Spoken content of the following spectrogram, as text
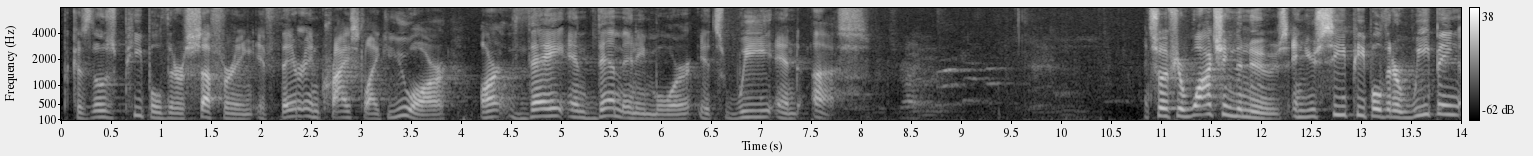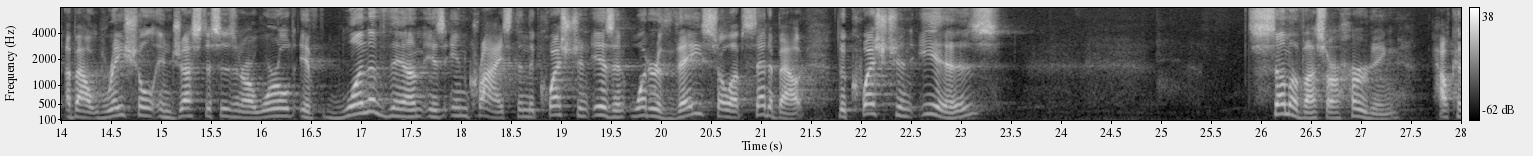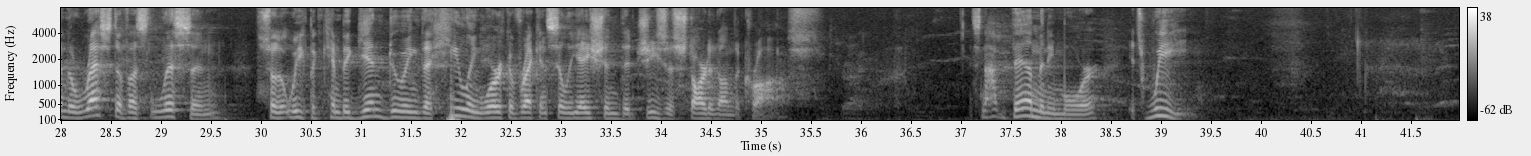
Because those people that are suffering, if they're in Christ like you are, aren't they and them anymore, it's we and us. And so, if you're watching the news and you see people that are weeping about racial injustices in our world, if one of them is in Christ, then the question isn't, what are they so upset about? The question is, some of us are hurting. How can the rest of us listen so that we can begin doing the healing work of reconciliation that Jesus started on the cross. It's not them anymore, it's we.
